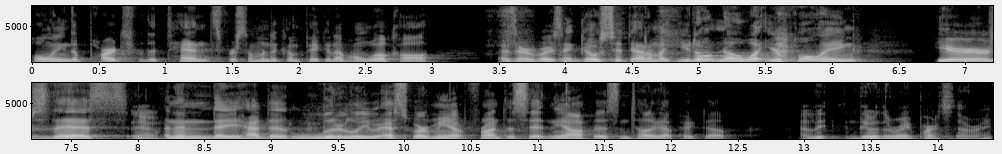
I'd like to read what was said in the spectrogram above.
pulling the parts for the tents for someone to come pick it up on will call. As everybody's saying, "Go sit down," I'm like, "You don't know what you're pulling. Here's this." Yeah. And then they had to literally escort me up front to sit in the office until I got picked up. At least they were the right parts though, right?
